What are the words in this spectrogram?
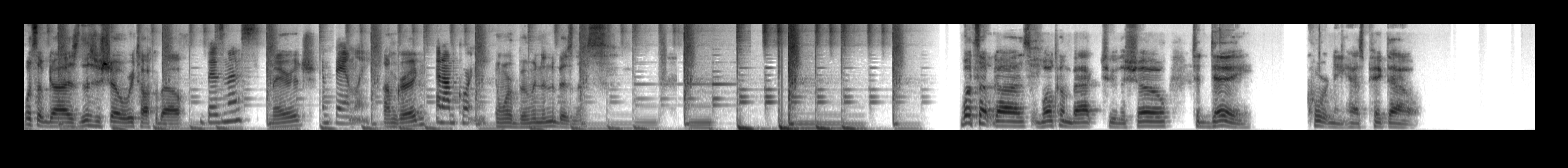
What's up, guys? This is a show where we talk about business marriage. and family. I'm Gregg, And I'm Courtney. and we're booming into business. What's up, guys? Welcome back to the show. Today, Courtney has picked out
